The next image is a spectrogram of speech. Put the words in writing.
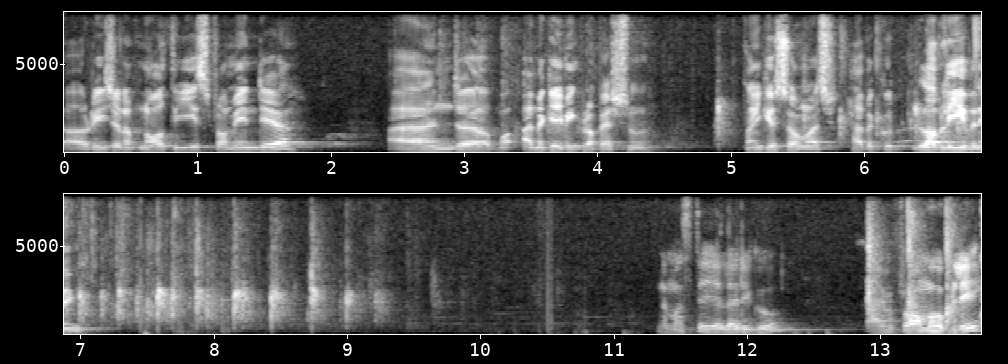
uh, region of Northeast from India, and uh, I'm a gaming professional. Thank you so much. Have a good, lovely evening. Namaste, Yellarigu. I'm from Hubli,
